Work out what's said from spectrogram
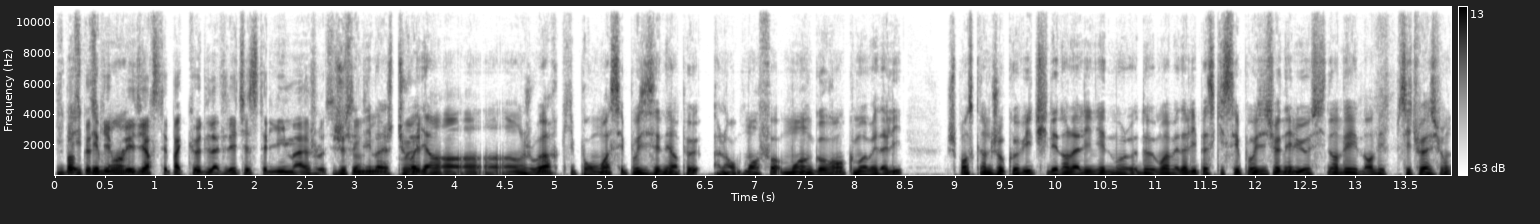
Je pense que ce qu'il voulait dire, c'était pas que de l'athlétisme, c'était de l'image aussi. Je sais l'image. Tu Ouais. vois, il y a un, un- un- un joueur qui, pour moi, s'est positionné un peu, alors moins fort, moins grand que Mohamed Ali. Je pense qu'un Djokovic, il est dans la lignée de, Mo- de Mohamed Ali parce qu'il s'est positionné lui aussi dans des, dans des situations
